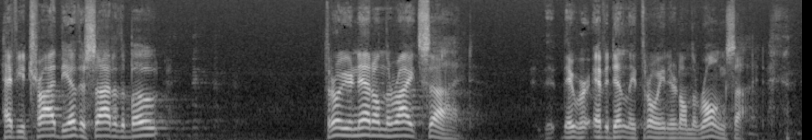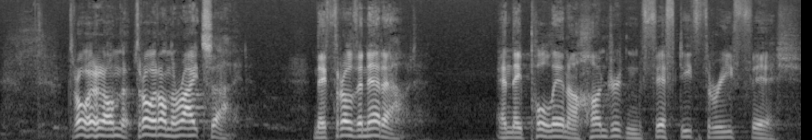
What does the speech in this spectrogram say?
Have you tried the other side of the boat? Throw your net on the right side. They were evidently throwing it on the wrong side. throw, it on the, throw it on the right side. And they throw the net out. And they pull in 153 fish.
